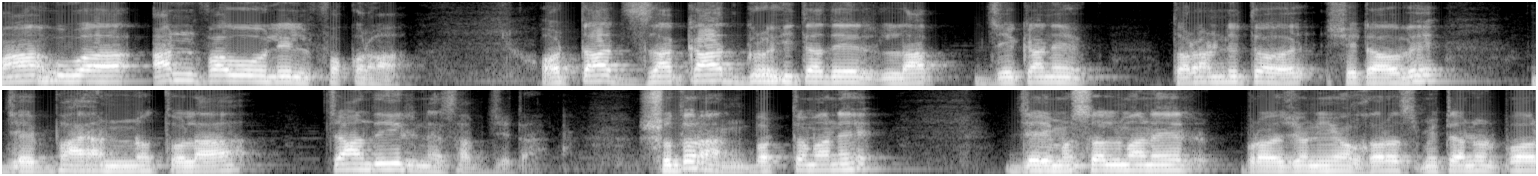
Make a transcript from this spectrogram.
মা হুয়া আনফাউলিল ফকরা। অর্থাৎ জাকাত গ্রহীতাদের লাভ যেখানে ত্বরান্বিত হয়, সেটা হবে যে বায়ান্ন তোলা চাঁদির নেশাব যেটা। সুতরাং বর্তমানে যে মুসলমানের প্রয়োজনীয় খরচ মেটানোর পর,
